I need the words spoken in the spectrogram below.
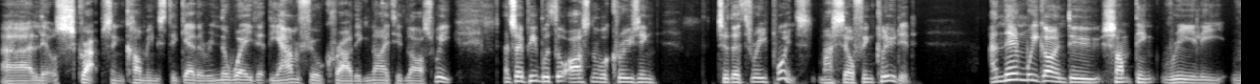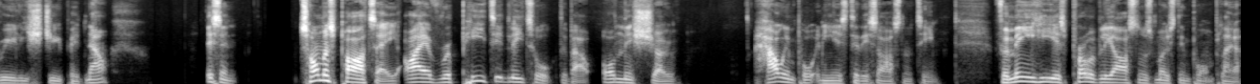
uh, little scraps and comings together in the way that the Anfield crowd ignited last week. And so people thought Arsenal were cruising to the three points, myself included. And then we go and do something really, really stupid. Now, listen, Thomas Partey, I have repeatedly talked about on this show how important he is to this Arsenal team. For me, he is probably Arsenal's most important player.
